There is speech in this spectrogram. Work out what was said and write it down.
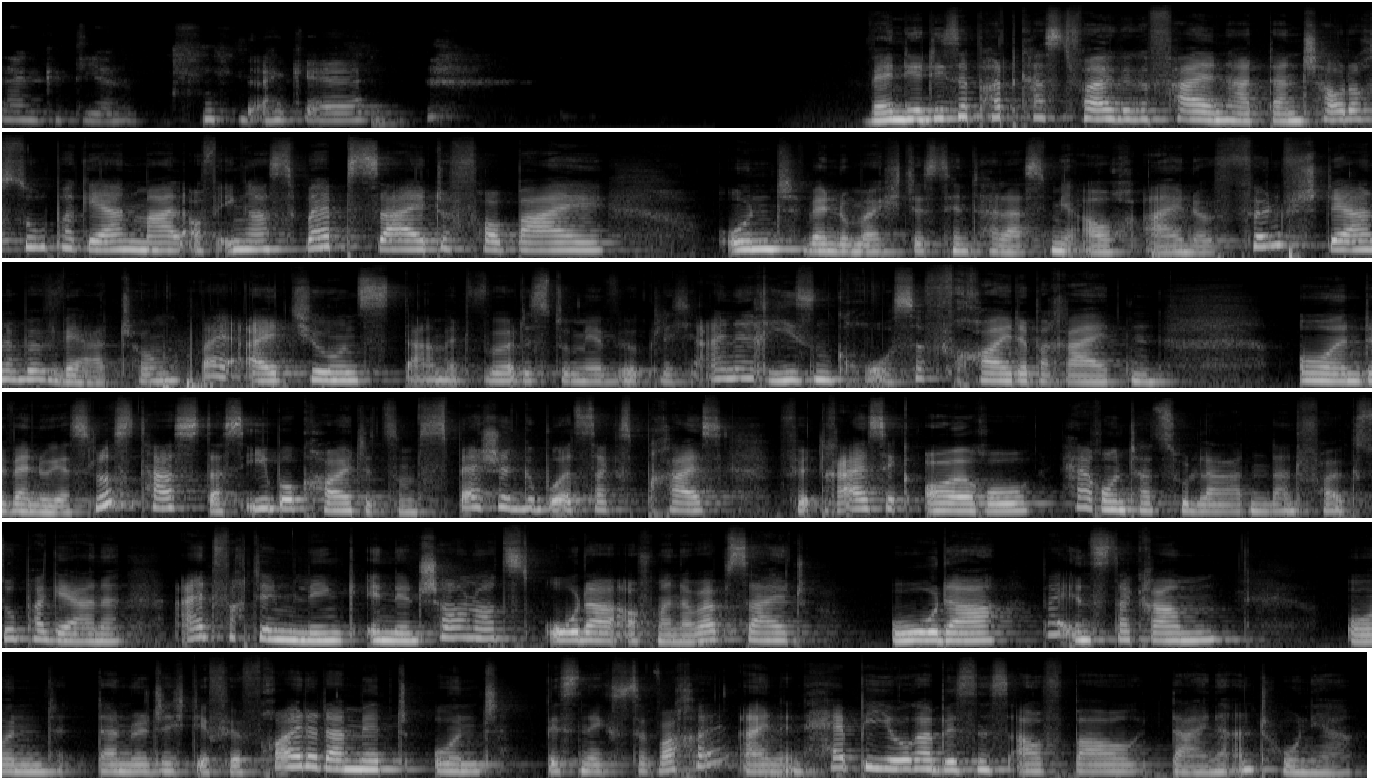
Danke dir. Danke. Wenn dir diese Podcast-Folge gefallen hat, dann schau doch super gern mal auf Ingas Webseite vorbei. Und wenn du möchtest, hinterlass mir auch eine 5-Sterne-Bewertung bei iTunes. Damit würdest du mir wirklich eine riesengroße Freude bereiten. Und wenn du jetzt Lust hast, das E-Book heute zum Special Geburtstagspreis für 30 Euro herunterzuladen, dann folg super gerne einfach dem Link in den Show Notes oder auf meiner Website oder bei Instagram. Und dann wünsche ich dir viel Freude damit und bis nächste Woche einen Happy Yoga Business Aufbau. Deine Antonia.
